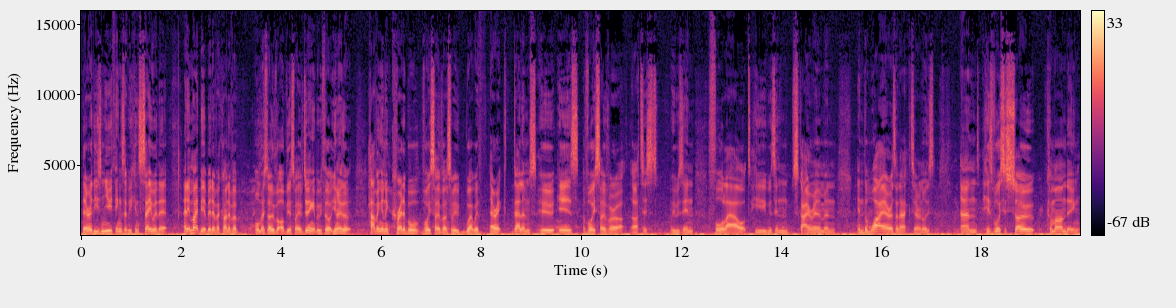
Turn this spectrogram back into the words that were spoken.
there are these new things that we can say with it. And it might be a bit of a kind of a almost over obvious way of doing it but we thought you know that having an incredible voiceover so we worked with Erik Dellums who is a voiceover artist who was in fallout he was in skyrim and in the wire as an actor and all this and his voice is so commanding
